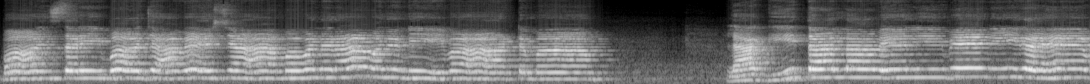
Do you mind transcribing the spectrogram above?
બંસરી બજાવે લાગી તલાવેલી બેની રહેવાય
